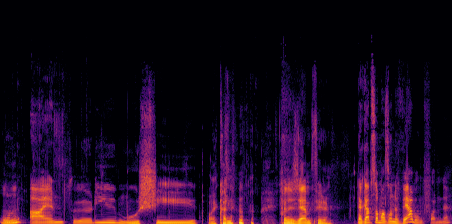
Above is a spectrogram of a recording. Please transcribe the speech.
und ein für die Muschi. Boah, ich kann, ich kann dir sehr empfehlen. Da gab es doch mal so eine Werbung von, ne?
